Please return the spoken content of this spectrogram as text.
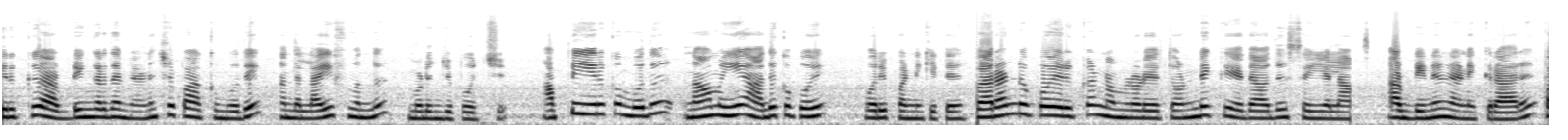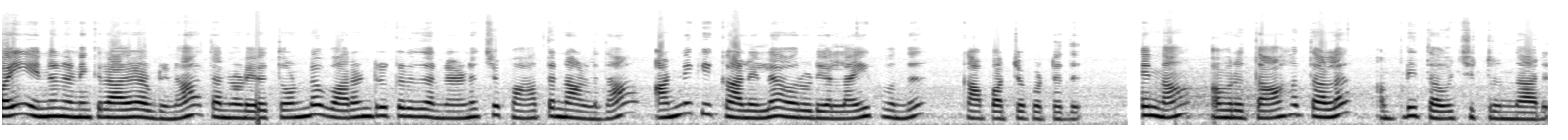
இருக்குது அப்படிங்கிறத நினச்சி பார்க்கும்போதே அந்த லைஃப் வந்து முடிஞ்சு போச்சு. அப்படி இருக்கும்போது நாம் ஏன் அதுக்கு போய் ஒரி பண்ணிக்கிட்டு வறண்டு போயிருக்க நம்மளுடைய தொண்டைக்கு ஏதாவது செய்யலாம் அப்படின்னு நினைக்கிறாரு. பை என்ன நினைக்கிறாரு அப்படின்னா தன்னுடைய தொண்டை வறண்டிருக்கிறத நினைச்சு பார்த்தனால தான் அன்னைக்கு காலையில அவருடைய லைஃப் வந்து காப்பாற்றப்பட்டது. ஏன்னா அவர் தாகத்தால அப்படி தவிச்சிட்டு இருந்தாரு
